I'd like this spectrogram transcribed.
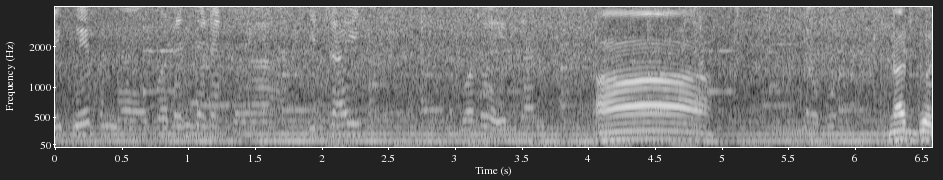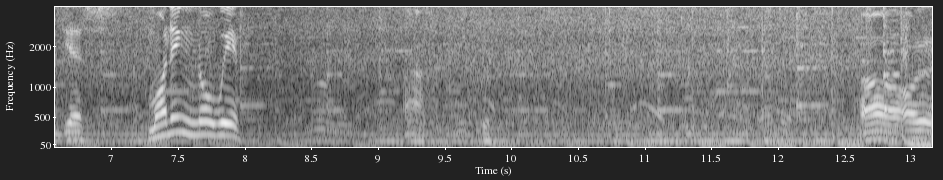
big wave and uh, golden uh, inside, water inside. Ah, not good. Yes. Morning no wave. Ah. Oh,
